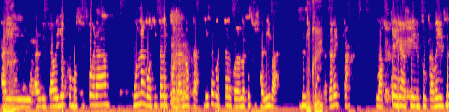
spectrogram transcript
al, al, cabello como si fuera una gotita de cola loca, y esa gotita de cola loca es su saliva. Entonces, la pega así en tu cabello.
